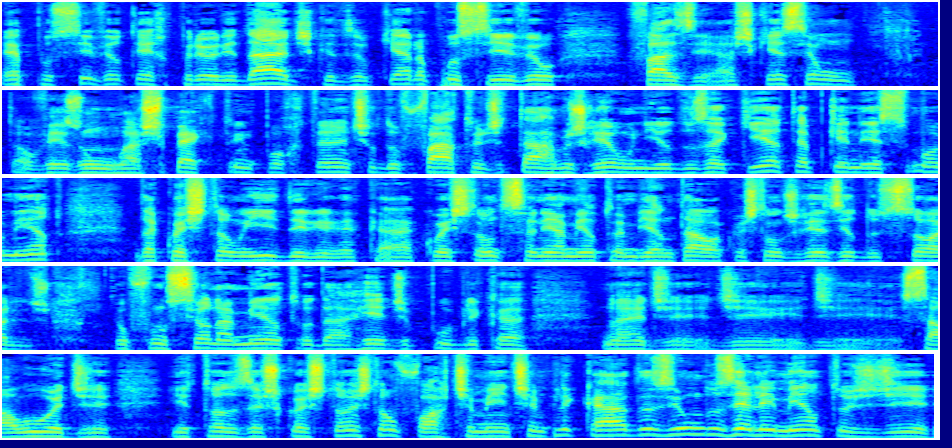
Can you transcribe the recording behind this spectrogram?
é possível ter prioridade, quer dizer, o que era possível fazer. Acho que esse é um, talvez um aspecto importante do fato de estarmos reunidos aqui, até porque nesse momento da questão hídrica, a questão do saneamento ambiental, a questão dos resíduos sólidos, o funcionamento da rede pública é, de, de, de saúde e todas as questões estão fortemente implicadas e um dos elementos de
